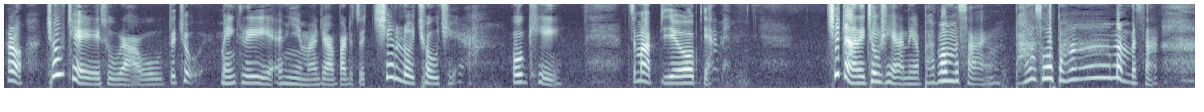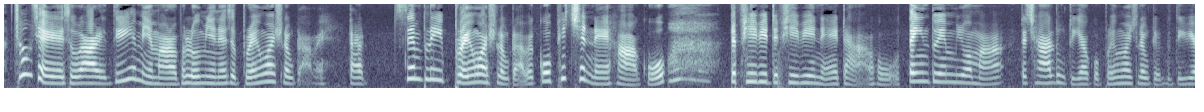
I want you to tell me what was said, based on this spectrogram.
အဲ့တော့ချုပ်ချယ်ဆိုတာကိုတချို့ main ကလေးရဲ့အမြင်မှကြာပါတော့ချစ်လို့ချုပ်ချယ်တာ okay ကျမပြောပြမယ်ချစ်တာနဲ့ချုပ်ချယ်ရနေတာဘာမှမဆိုင်ဘာဆိုဘာမှမဆိုင်ချုပ်ချယ်ရဲဆိုတာဒီရဲ့မြင်မှာတော့ဘယ်လိုမြင်လဲဆို brain wash လုပ်တာပဲဒါ simply brain wash လုပ်တာပဲကိုဖြစ်ချင်တဲ့ဟာကိုတဖြည်းဖြည်းတဖြည်းဖြည်းနဲ့ဒါဟိုတိမ်သွင်းပြီးတော့မှတခြားလူတယောက်ကို brain wash လုပ်တယ်လို့တီးရ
